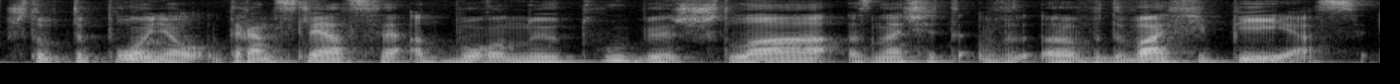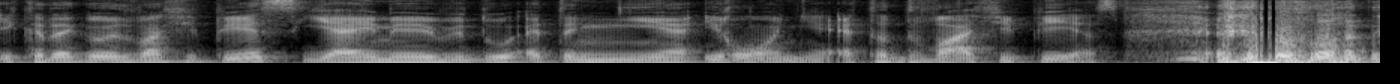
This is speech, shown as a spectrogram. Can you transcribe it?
чтобы ты понял, трансляция отбора на ютубе шла, значит, в, э, в 2 FPS, и когда я говорю 2 FPS, я имею в виду, это не ирония, это 2 FPS. вот.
